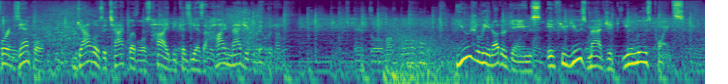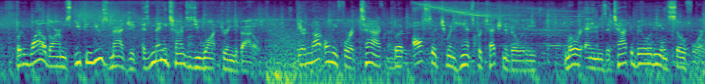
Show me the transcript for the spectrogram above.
For example, Gallows' attack level is high because he has a high magic ability. Usually in other games, if you use magic, you lose points. But in Wild Arms, you can use magic as many times as you want during the battle. They are not only for attack, but also to enhance protection ability, lower enemies' attack ability, and so forth.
